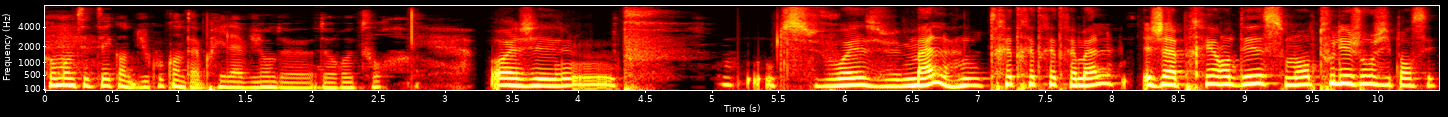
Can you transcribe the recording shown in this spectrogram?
Comment t'étais quand du coup quand t'as pris l'avion de, de retour? Ouais j'ai pff, ouais mal très très très très mal. J'appréhendais ce moment tous les jours j'y pensais.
